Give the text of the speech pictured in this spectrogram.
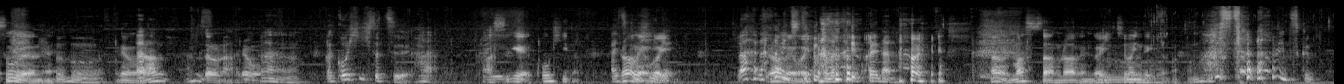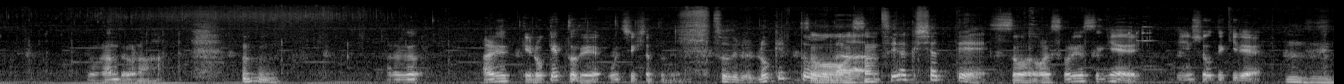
そうだよね。うん。でもなんなんだろうな。でもああコーヒー一つ。はい。あすげえコーヒーだ。アイスラーメンがいいコーヒーでララーメン作ってお腹いっぱいだなラーメン。ラーメン。マスターのラーメンが一番いいんだけどうんマスターラーメン作る。でもなんだろうな。うん。あれがあれだっけ？ロケットで落ちてきちゃったんだよね。そうロケットそうがそん墜落しちゃって。そう俺それすげえ印象的でうん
